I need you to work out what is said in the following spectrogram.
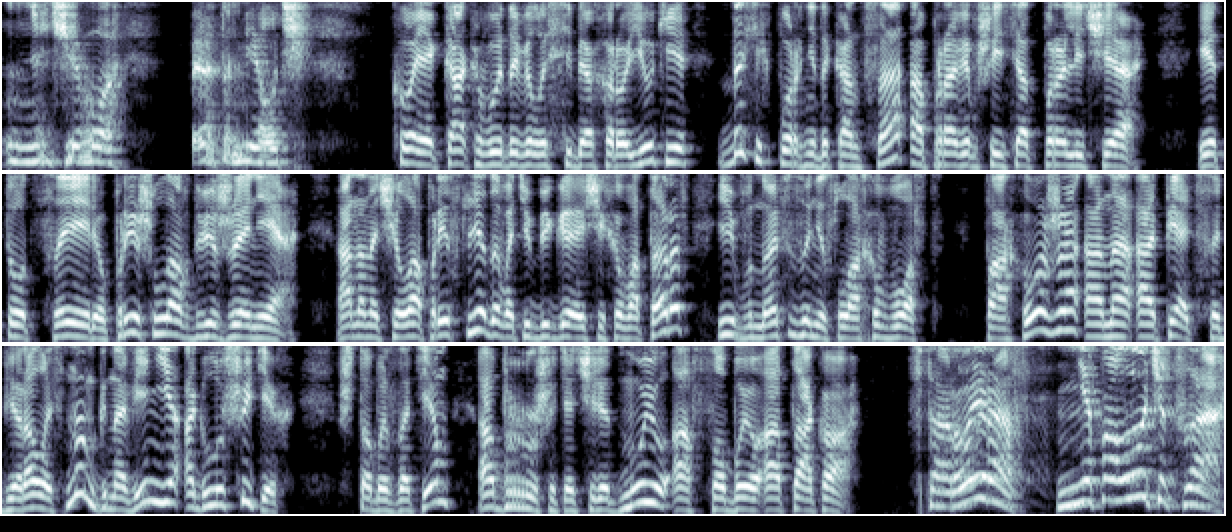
«Ничего, это мелочь!» Кое-как выдавил из себя Харуюки, до сих пор не до конца оправившийся от паралича. И тут Сейрю пришла в движение. Она начала преследовать убегающих аватаров и вновь занесла хвост. Похоже, она опять собиралась на мгновение оглушить их, чтобы затем обрушить очередную особую атаку. «Второй раз не получится!»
